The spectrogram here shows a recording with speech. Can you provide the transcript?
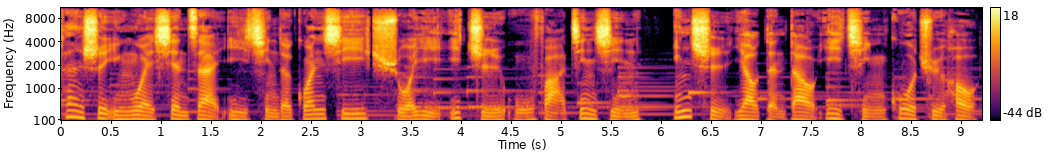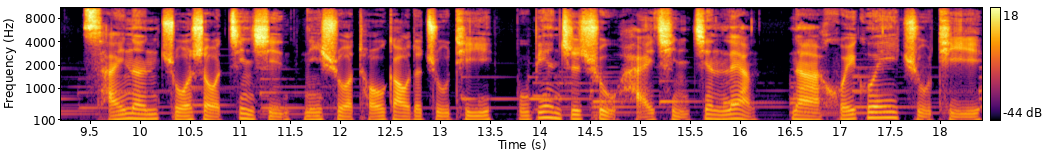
但是因为现在疫情的关系，所以一直无法进行，因此要等到疫情过去后。才能着手进行你所投稿的主题，不便之处还请见谅。那回归主题，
